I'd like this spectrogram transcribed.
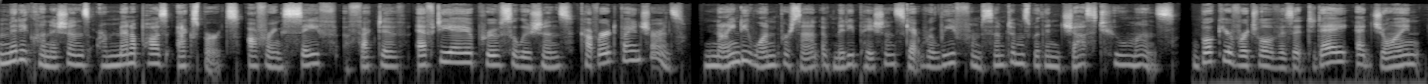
MIDI clinicians are menopause experts offering safe, effective, FDA approved solutions covered by insurance. 91% of MIDI patients get relief from symptoms within just two months. Book your virtual visit today at joinmidi.com.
